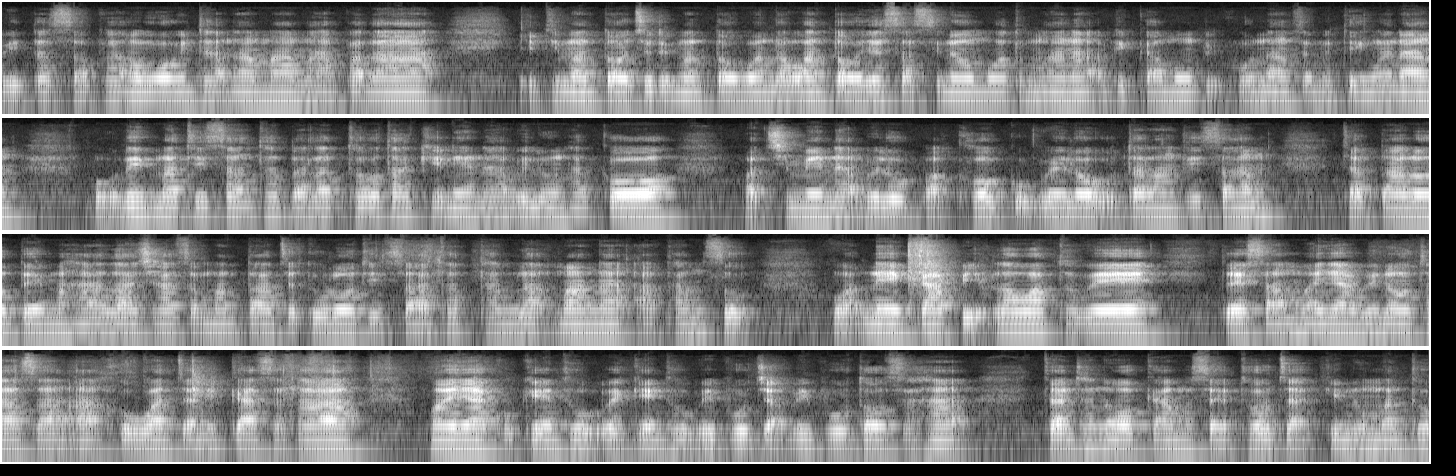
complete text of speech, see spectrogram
ปิตัสสะพะอโวอินทนามามหาปราอิทิมันโตชุติมันโตวันวันโตยัสสะสิโนโมทมานะอภิกามงภิกขุนางสมิติงวนังปุริมาทิสังทัตตลัทโททักขิเนนะวิรุณหโกปัจฉิเมนะวิรูปักโขกุเวโลอุตลังทิสังจัตตาโลเตมหาราชาสมันตาจตุโลทิสาทัตถันละมานาอัทังสุ วเนกาปิละวัตเวเตสังมายาวิโนทาสาอาคูวันจนิกาสทามายากุเกนทุเวเกนทุวิภูจะวิภูโตสหะจันทโนกามเสโทจะกินุมันทุ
